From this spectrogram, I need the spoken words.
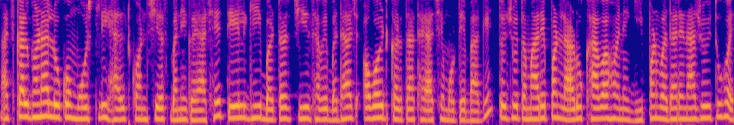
આજકાલ ઘણા લોકો મોસ્ટલી હેલ્થ કોન્શિયસ બની ગયા છે. તેલ, ઘી, બટર, ચીઝ હવે બધા જ અવોઇડ કરતા થયા છે મોટે ભાગે. તો જો તમારે પણ લાડુ ખાવા હોય ને ઘી પણ વધારે ના જોઈતું હોય,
